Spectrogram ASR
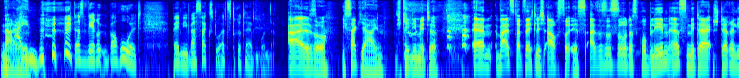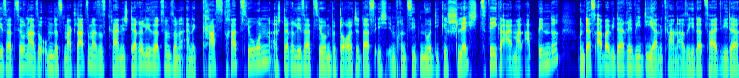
Nein. Nein, das wäre überholt. Benny, was sagst du als Dritter im Bunde? Also, ich sag Jein. Ich gehe in die Mitte. ähm, Weil es tatsächlich auch so ist. Also es ist so, das Problem ist mit der Sterilisation, also um das mal klar zu machen, es ist keine Sterilisation, sondern eine Kastration. Sterilisation bedeutet, dass ich im Prinzip nur die Geschlechtswege einmal abbinde und das aber wieder revidieren kann. Also jederzeit wieder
